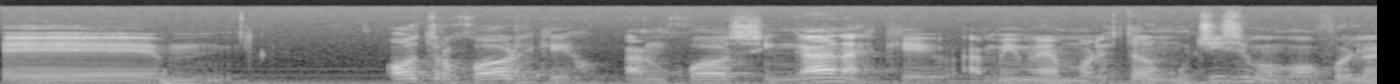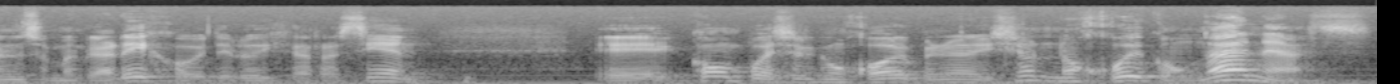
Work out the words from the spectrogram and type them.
Eh, otros jugadores que han jugado sin ganas que a mí me han molestado muchísimo como fue Lorenzo Melgarejo que te lo dije recién Eh, ¿cómo puede ser que un jugador de primera división no juegue con ganas?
